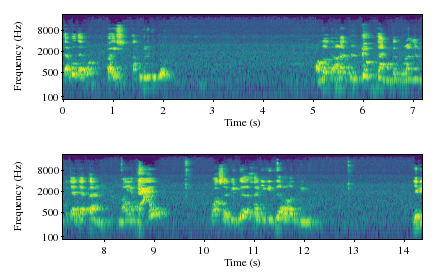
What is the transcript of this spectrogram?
Tak apa tak apa. Faiz aku boleh tutup. Allah Ta'ala tutupkan kekurangan kecacatan mayang kita. Puasa kita haji kita Allah terima jadi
